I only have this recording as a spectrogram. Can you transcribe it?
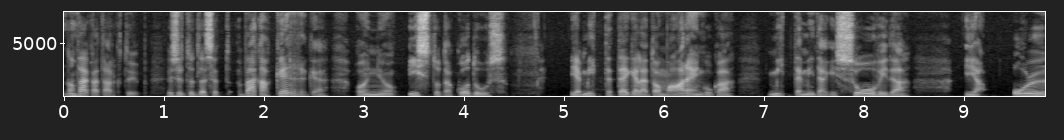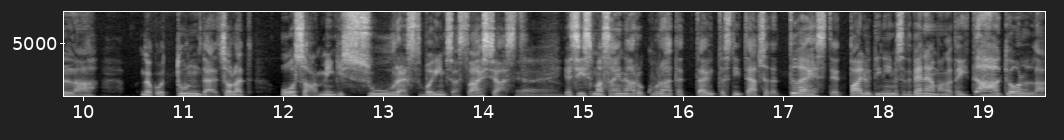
noh, väga tark tüüp. Ja siis ta ütles, et väga kerge on ju istuda kodus ja mitte tegeleda oma arenguga, mitte midagi soovida ja olla nagu tunda, et sa oled osa mingist suurest võimsast asjast. ja siis ma sain aru, kurat, et ta ütles nii täpselt, et tõesti, et paljud inimesed Venemaal, nad ei tahagi olla,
